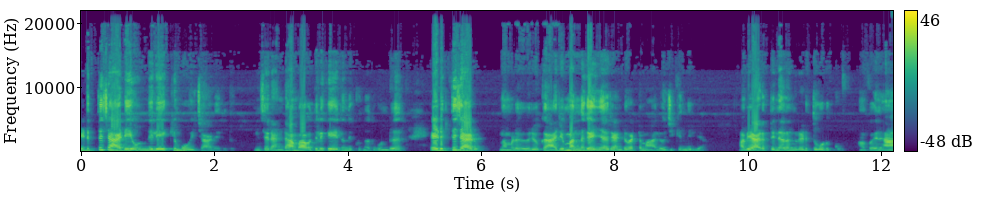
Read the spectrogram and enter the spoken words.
എടുത്തു ചാടി ഒന്നിലേക്കും പോയി ചാടരുത്. എന്നുവെച്ചാൽ രണ്ടാം ഭാവത്തിൽ കേതു നിൽക്കുന്നത് കൊണ്ട് എടുത്തു ചാടും. നമ്മൾ ഒരു കാര്യം വന്നു കഴിഞ്ഞാൽ രണ്ടു വട്ടം ആലോചിക്കുന്നില്ല. ആ വ്യാഴത്തിന് അതങ്ങോട്ട് എടുത്തു കൊടുക്കും. അപ്പോൾ ആ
